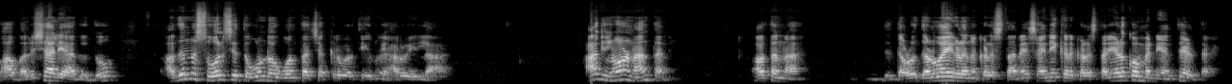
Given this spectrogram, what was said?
ಬಾ ಬಲಶಾಲಿ ಆದದ್ದು. ಅದನ್ನು ಸೋಲಿಸಿ ತಗೊಂಡು ಹೋಗುವಂಥ ಚಕ್ರವರ್ತಿ ಇನ್ನೂ ಯಾರೂ ಇಲ್ಲ. ಆಗ್ಲಿ ನೋಡೋಣ ಅಂತಾನೆ. ಅವ ತನ್ನ ದಳ ದಳವಾಯಿಗಳನ್ನು ಕಳಿಸ್ತಾನೆ, ಸೈನಿಕರು ಕಳಿಸ್ತಾನೆ, ಎಳ್ಕೊಂಬನ್ನಿ ಅಂತ ಹೇಳ್ತಾರೆ.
